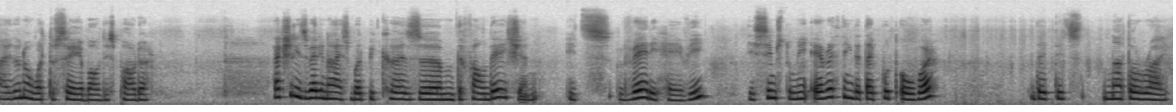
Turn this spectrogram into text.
I don't know what to say about this powder. Actually it's very nice but because um, the foundation it's very heavy it seems to me everything that I put over that it's not alright.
